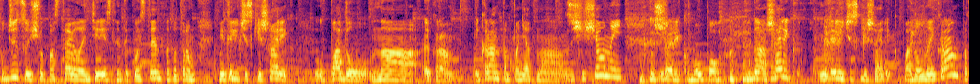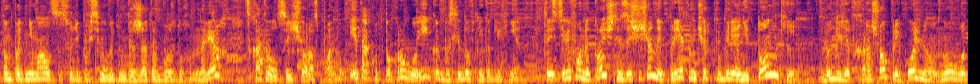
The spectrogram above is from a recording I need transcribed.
Fujitsu еще поставила интересный такой стенд, на котором металлический шарик падал на экран. Экран там, понятно, защищенный. Шарик лопал. Да, шарик, металлический шарик, падал на экран, потом поднимался, судя по всему, каким-то сжатым воздухом наверх, скатывался, еще раз падал. И так вот по кругу, и как бы следов никаких нет. То есть телефоны прочные, защищенные, при этом, черт побери, они тонкие, выглядят хорошо, прикольно, ну вот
